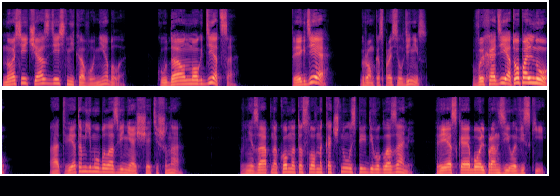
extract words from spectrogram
Но сейчас здесь никого не было. Куда он мог деться? «Ты где?» — громко спросил Денис. «Выходи, а то пальну!» Ответом ему была звенящая тишина. Внезапно комната словно качнулась перед его глазами. Резкая боль пронзила виски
